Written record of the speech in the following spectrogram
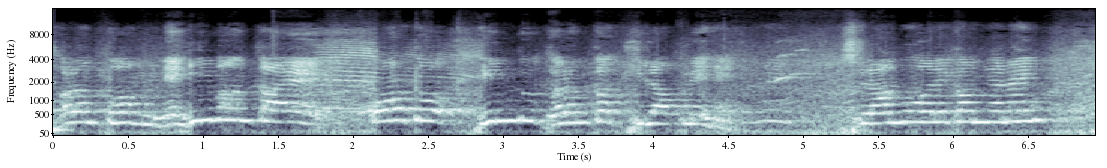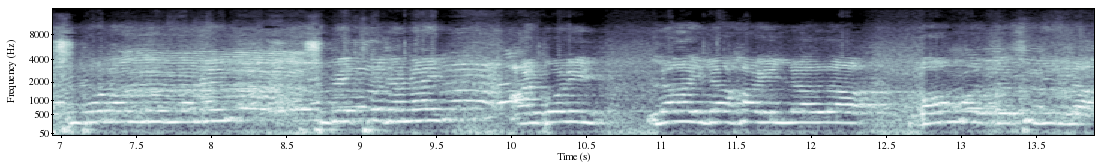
धर्म को हम नहीं मानता है वो तो हिंदू धर्म का खिलाफ में है সালাম আলাইকুম জানাই শুভ রঞ্জন জানাই, শুভেচ্ছা জানাই, আর বলি, লা ইলাহা ইল্লাল্লাহ মোহাম্মদ রসুলিল্লাহ।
